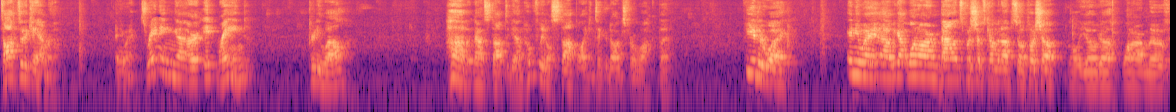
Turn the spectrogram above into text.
talk to the camera. Anyway, it's raining, uh, or it rained pretty well. but now it's stopped again. Hopefully it'll stop while I can take the dogs for a walk, but either way. Anyway, uh, we got one arm balance push-ups coming up, so push up, little yoga, one arm move,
